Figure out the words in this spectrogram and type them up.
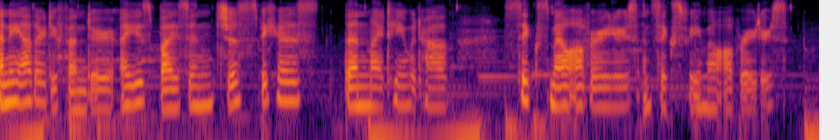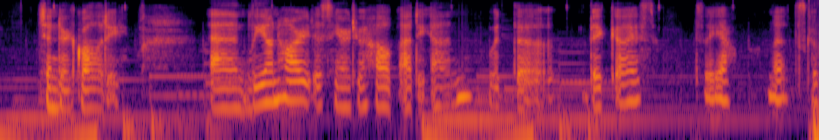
any other defender, I use Bison just because then my team would have 6 male operators and 6 female operators. Gender equality. And Leonhardt is here to help at the end with the big guys. So yeah, let's go.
